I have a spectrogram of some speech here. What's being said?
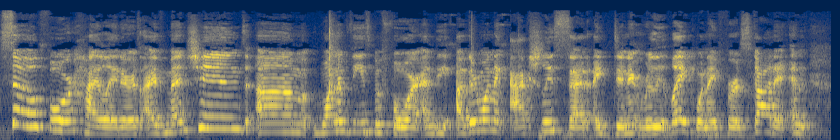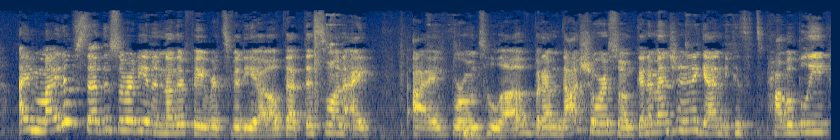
So for highlighters, I've mentioned um, one of these before and the other one I actually said I didn't really like when I first got it. And I might have said this already in another favorites video that this one I I've grown to love, but I'm not sure, so I'm gonna mention it again because it's probably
